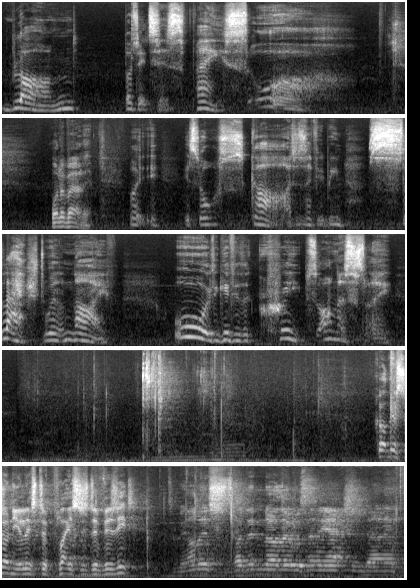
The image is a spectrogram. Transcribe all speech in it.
blonde, but it's his face. Oh. What about it? Well, It's all scarred as if he'd been slashed with a knife. Oh, it'll give you the creeps, honestly. Got this on your list of places to visit? To be honest, I didn't know there was any action down here.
